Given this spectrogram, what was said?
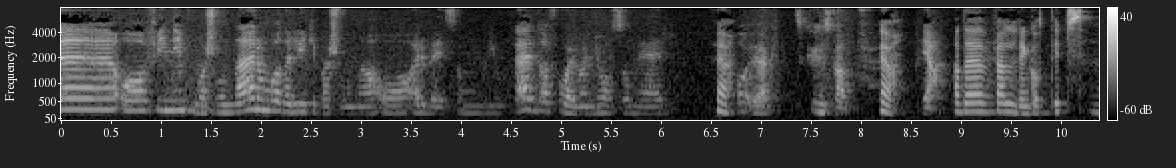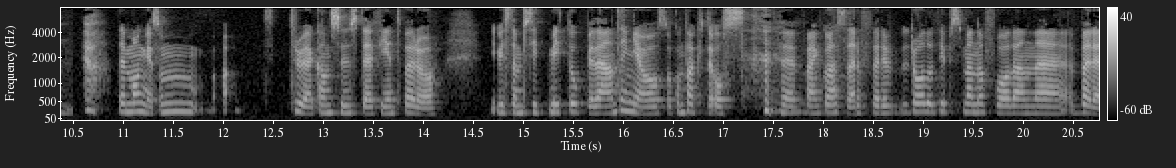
Eh, og finne informasjon der om både likepersoner og arbeid som blir gjort der. Da får man jo også mer Ja. og økt kunnskap. Ja. Ja. Det er veldig godt tips. Ja, det er mange som tror jeg kan synes det er fint bare å hvis de sitter midt oppi det, en ting er å kontakte oss på NKSR for råd og tips, men å få den eh, bare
